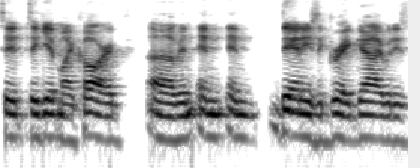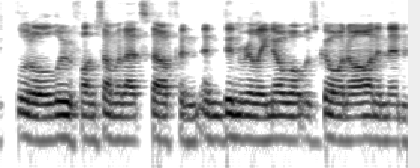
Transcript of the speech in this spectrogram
to to get my card. Um, and and and Danny's a great guy, but he's a little aloof on some of that stuff and and didn't really know what was going on. And then,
